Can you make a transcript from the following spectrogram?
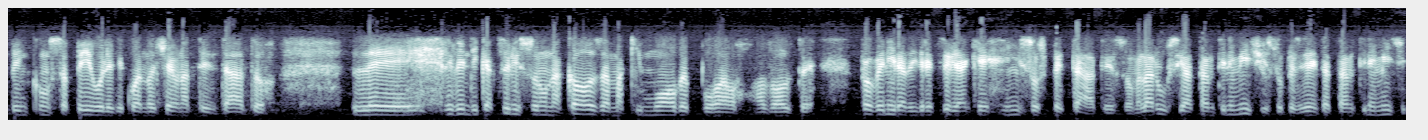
ben consapevoli che quando c'è un attentato le rivendicazioni sono una cosa, ma chi muove può a volte provenire da direzioni anche insospettate. Insomma, la Russia ha tanti nemici, il suo presidente ha tanti nemici,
